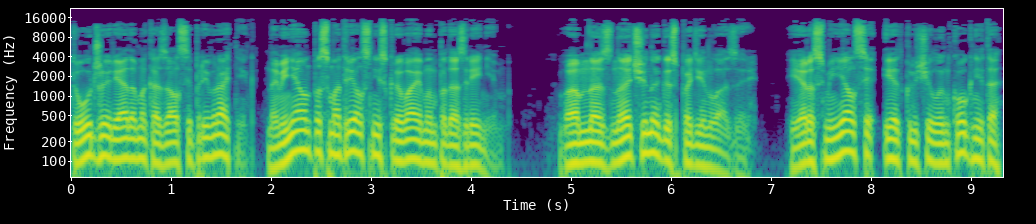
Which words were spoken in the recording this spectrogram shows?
Тут же рядом оказался привратник. На меня он посмотрел с нескрываемым подозрением. «Вам назначено, господин Лазарь?» Я рассмеялся и отключил инкогнито,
